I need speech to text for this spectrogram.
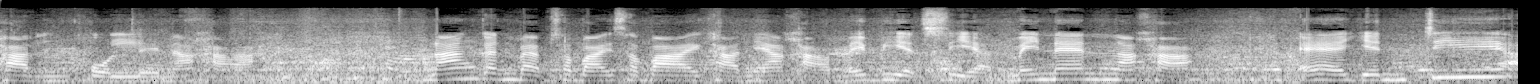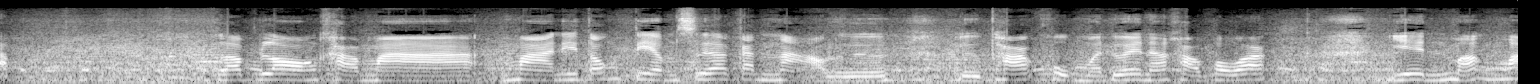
3,000 คนเลยนะคะ นั่งกันแบบสบายๆค่ะเนี่ยค่ะ ไม่เบียดเสียดไม่แน่นนะคะ แอร์เย็นเจี๊ยบ รับรองค่ะมามานี่ต้องเตรียมเสื้อกันหนาวหรือ หรือผ้าคลุมมาด้วยนะคะ เพราะว่าเย็นม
